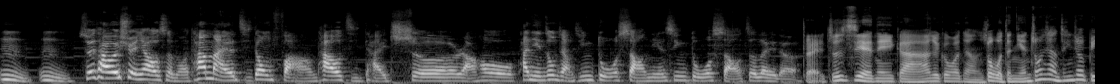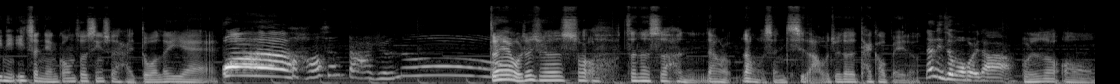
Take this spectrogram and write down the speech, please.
嗯嗯，所以他会炫耀什么？他买了几栋房，他有几台车，然后他年终奖金多少，年薪多少之类的。对，就是之前那个啊，他就跟我讲说，我的年终奖金就比你一整年工作薪水还多了耶。哇，好想打人哦！对，我就觉得说，哦，真的是很让我让我生气啦，我觉得太靠背了。那你怎么回他、啊？我就说，哦，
